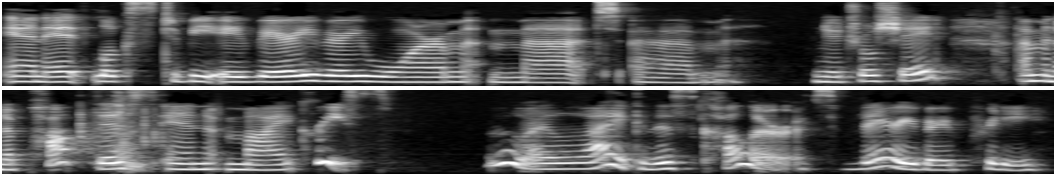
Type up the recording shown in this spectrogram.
and it looks to be a very, very warm matte um, neutral shade. I'm gonna pop this in my crease. Ooh, I like this color. It's very, very pretty.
